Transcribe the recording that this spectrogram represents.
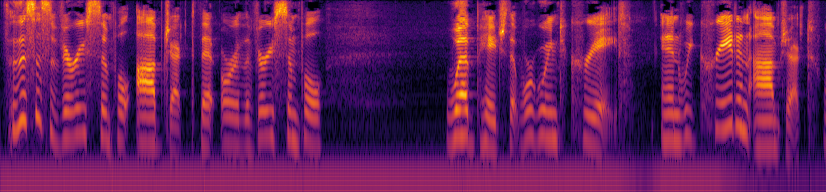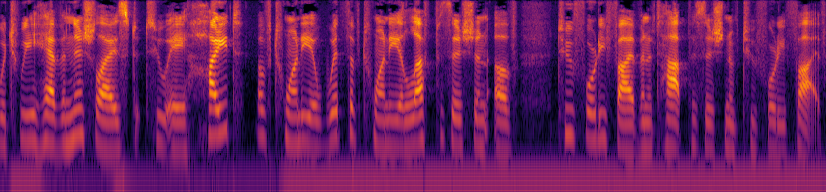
So this is a very simple object that, or the very simple web page that we're going to create. and we create an object which we have initialized to a height of 20, a width of 20, a left position of 245 and a top position of 245.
